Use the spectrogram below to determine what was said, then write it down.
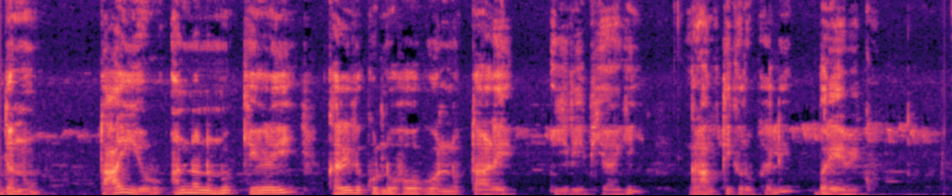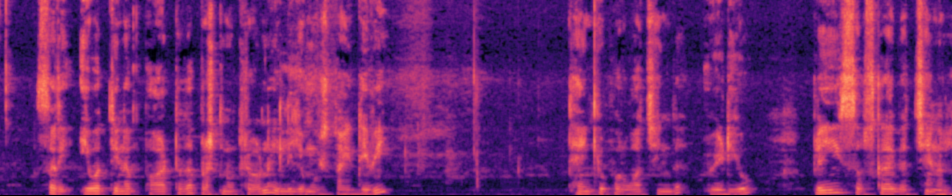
ಇದನ್ನು ತಾಯಿಯು ಅಣ್ಣನನ್ನು ಕೇಳಿ ಕರೆದುಕೊಂಡು ಹೋಗು ಅನ್ನುತ್ತಾಳೆ. ಈ ರೀತಿಯಾಗಿ ಗ್ರಾಂಥಿಕ ರೂಪದಲ್ಲಿ ಬರೆಯಬೇಕು. ಸರಿ, ಇವತ್ತಿನ ಪಾಠದ ಪ್ರಶ್ನೋತ್ತರಗಳನ್ನು ಇಲ್ಲಿಗೆ ಮುಗಿಸ್ತಾ ಇದ್ದೀವಿ. Thank you for watching the video. Please subscribe the channel.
